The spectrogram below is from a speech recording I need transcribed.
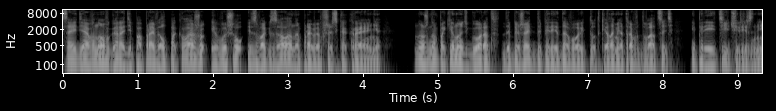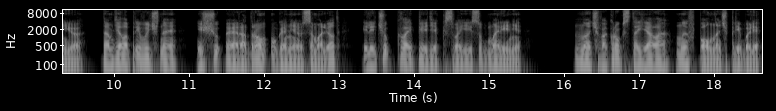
Сойдя в Новгороде, поправил поклажу и вышел из вокзала, направившись к окраине. Нужно покинуть город, добежать до передовой, тут километров 20, и перейти через нее. Там дело привычное. Ищу аэродром, угоняю самолет и лечу к Клайпеде, к своей субмарине. Ночь вокруг стояла, мы в полночь прибыли.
